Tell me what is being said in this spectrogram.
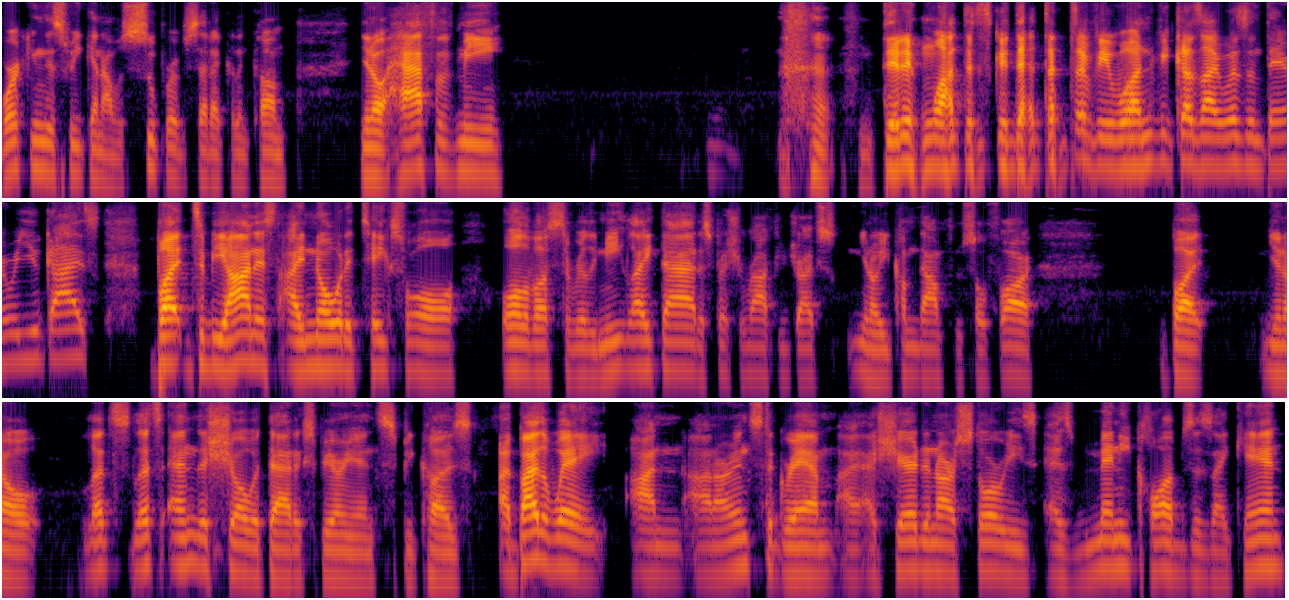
working this weekend. I was super upset I couldn't come. You know, half of me didn't want the Scudetto to be won because I wasn't there with you guys. But to be honest, I know what it takes for all all of us to really meet like that, especially Rafa, you drive, you know, you come down from so far. But you know, let's let's end the show with that experience because uh, by the way, on on our Instagram, I, I shared in our stories as many clubs as I can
